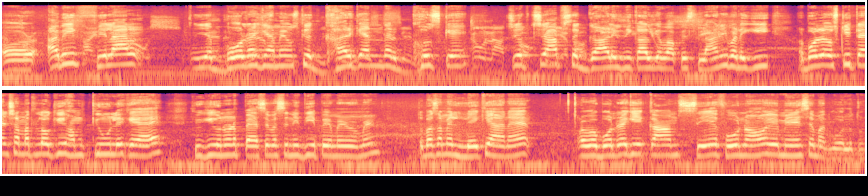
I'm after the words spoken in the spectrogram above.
और अभी फ़िलहाल ये बोल रहा है कि हमें उसके घर के अंदर घुस के चुपचाप से गाड़ी निकाल के वापस लानी पड़ेगी। और बोल रहे उसकी टेंशन मत लो कि हम क्यों लेके आए, क्योंकि उन्होंने पैसे वैसे नहीं दिए पेमेंट वेमेंट। तो बस हमें लेके आना है। और वो बोल रहे कि ये काम सेफ़ हो ना हो, ये मेरे से मत बोलो तुम।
